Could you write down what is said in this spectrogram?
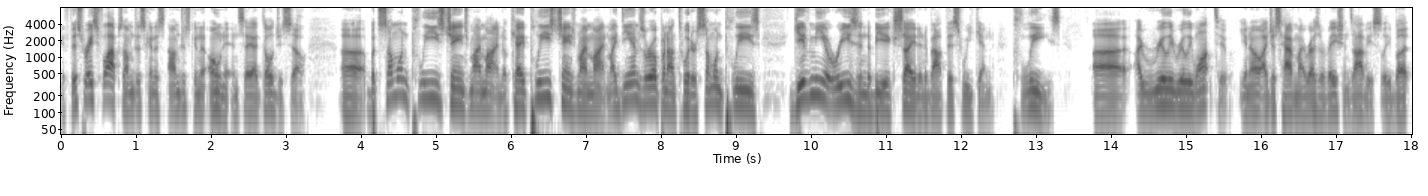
if this race flops, I'm just gonna I'm just gonna own it and say I told you so. Uh, but someone please change my mind, okay? Please change my mind. My DMs are open on Twitter. Someone please give me a reason to be excited about this weekend, please. Uh, I really, really want to. You know, I just have my reservations, obviously, but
